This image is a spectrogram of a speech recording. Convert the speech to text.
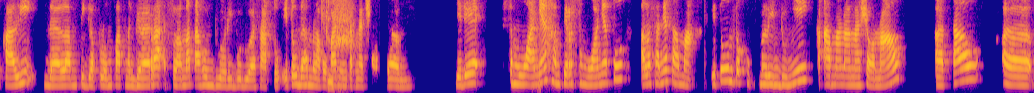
kali dalam 34 negara selama tahun 2021. Itu udah melakukan Tuh. internet shutdown. Jadi semuanya hampir semuanya tuh alasannya sama. Itu untuk melindungi keamanan nasional atau eh,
